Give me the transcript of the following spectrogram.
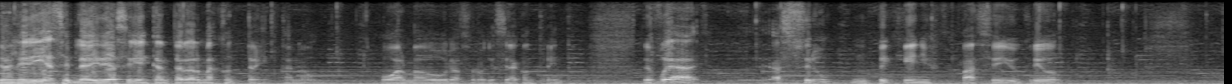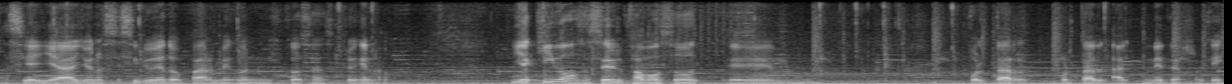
Entonces la idea, sería encantar armas con 30, ¿no? O armaduras o lo que sea con 30. Les voy a hacer un, pequeño espacio, yo creo, hacia allá. Yo no sé si voy a toparme con mis cosas, creo que no. Y aquí vamos a hacer el famoso eh, portal, portal al Nether, ¿ok?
